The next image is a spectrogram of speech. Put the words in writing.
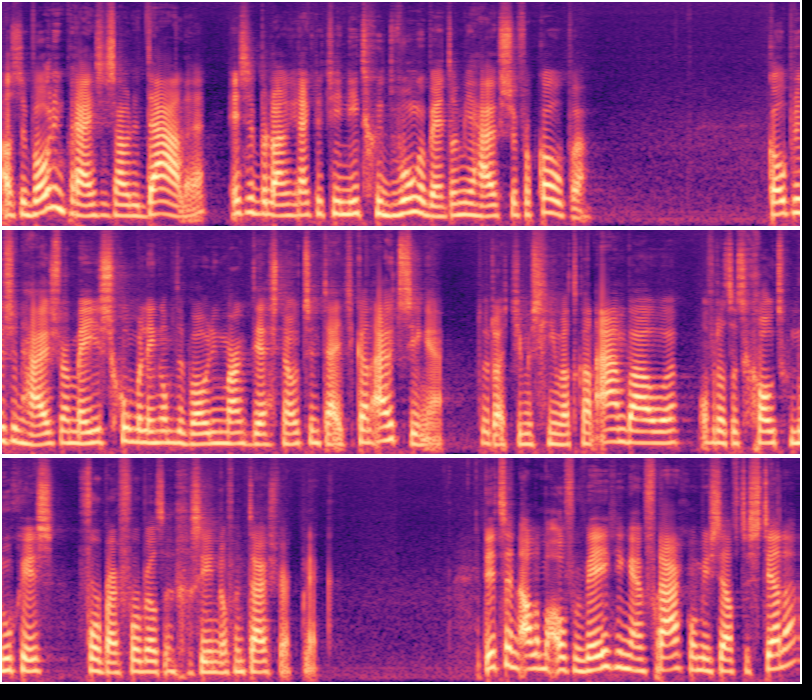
Als de woningprijzen zouden dalen, is het belangrijk dat je niet gedwongen bent om je huis te verkopen. Koop dus een huis waarmee je schommeling op de woningmarkt desnoods een tijdje kan uitzingen. Doordat je misschien wat kan aanbouwen of dat het groot genoeg is voor bijvoorbeeld een gezin of een thuiswerkplek. Dit zijn allemaal overwegingen en vragen om jezelf te stellen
